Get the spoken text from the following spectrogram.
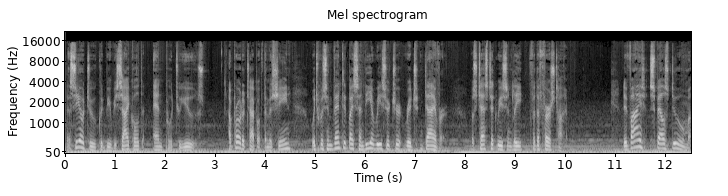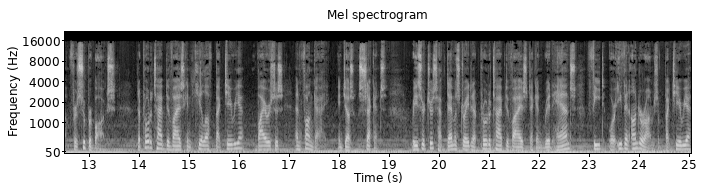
the CO2 could be recycled and put to use. A prototype of the machine, which was invented by Sandia researcher Rich Diver, was tested recently for the first time. Device spells doom for superbugs. The prototype device can kill off bacteria, viruses, and fungi in just seconds. Researchers have demonstrated a prototype device that can rid hands, feet, or even underarms of bacteria,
